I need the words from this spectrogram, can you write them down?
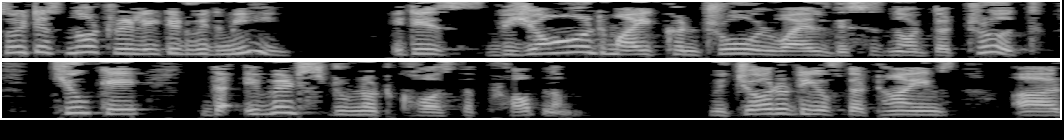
so it is not related with me it is beyond my control while this is not the truth کیونکہ the events do not cause the problem maturity of the times our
